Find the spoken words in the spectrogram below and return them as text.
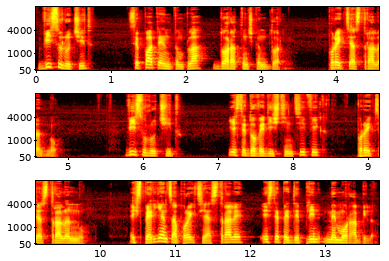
visul lucid se poate întâmpla doar atunci când dormi. Proiecția astrală nu. Visul lucid este dovedit științific, proiecția astrală nu. Experiența proiecției astrale este pe deplin memorabilă.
